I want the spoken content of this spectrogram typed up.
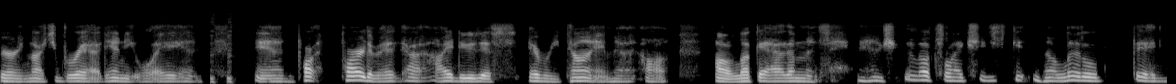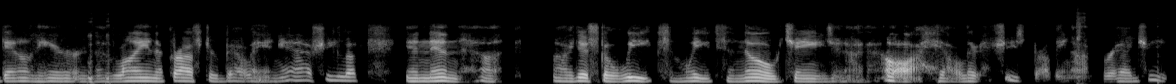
very much bred anyway, and and part part of it, I, I, do this every time. I'll I'll look at them and say, man, she looks like she's getting a little big down here and a line across her belly, and yeah, she looked. and then. Uh, I just go weeks and weeks and no change. And I thought, oh hell, there, she's probably not bred. She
